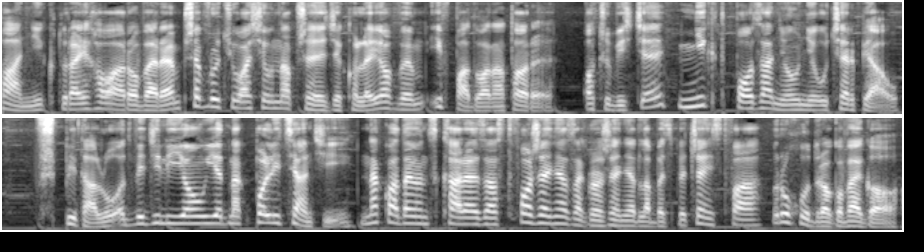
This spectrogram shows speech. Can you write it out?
Pani, która jechała rowerem, przewróciła się na przejeździe kolejowym i wpadła na tory. Oczywiście nikt poza nią nie ucierpiał. W szpitalu odwiedzili ją jednak policjanci, nakładając karę za stworzenie zagrożenia dla bezpieczeństwa ruchu drogowego.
